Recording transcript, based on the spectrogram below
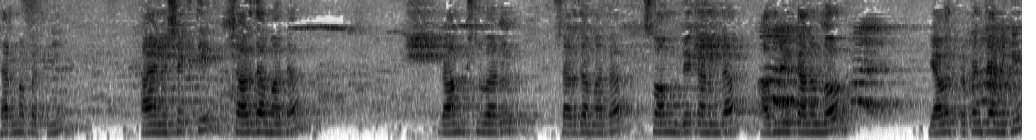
ధర్మపత్ని. ఆయన శక్తి శారదామాత. రామకృష్ణ వారు శారదామాత. స్వామి వివేకానంద ఆధునిక కాలంలో యావత్ ప్రపంచానికి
